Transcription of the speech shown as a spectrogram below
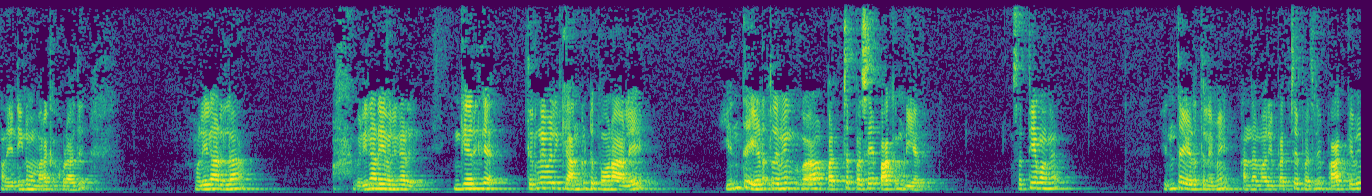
அதை என்றைக்கு நம்ம மறக்கக்கூடாது. வெளிநாடுலாம் வெளிநாடே வெளிநாடு. இங்கே இருக்க திருநெல்வேலிக்கு அங்கிட்டு போனாலே எந்த இடத்துலையுமே பச்சை பசையை பார்க்க முடியாது. சத்தியமாக எந்த இடத்துலையுமே அந்த மாதிரி பச்சை பசையை பார்க்கவே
